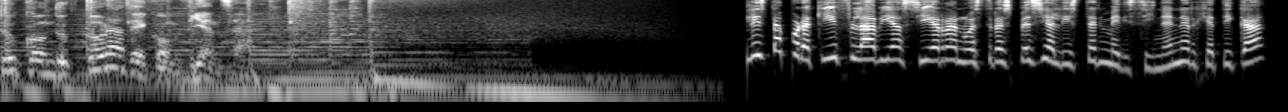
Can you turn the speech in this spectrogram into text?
tu conductora de confianza. Lista por aquí Flavia Sierra, nuestra especialista en medicina energética,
